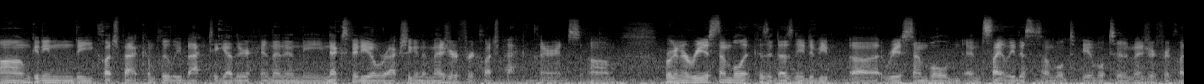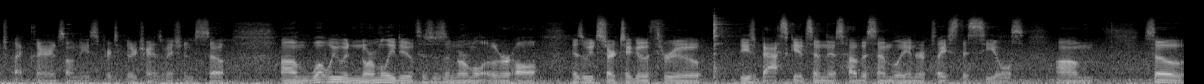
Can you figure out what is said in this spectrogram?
um, getting the clutch pack completely back together. And then in the next video, we're actually gonna measure for clutch pack clearance. Um, we're gonna reassemble it because it does need to be uh, reassembled and slightly disassembled to be able to measure for clutch pack clearance on these particular transmissions. So um, what we would normally do if this was a normal overhaul is we'd start to go through these baskets and this hub assembly and replace the seals. Um, so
